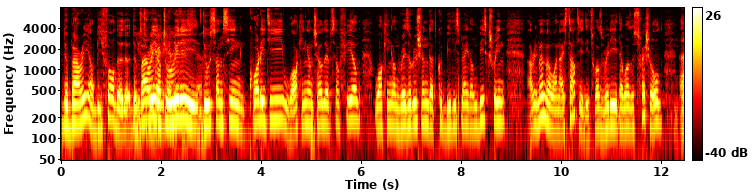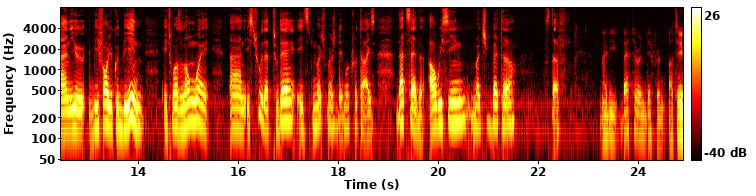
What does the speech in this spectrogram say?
the barrier before the, the, the barrier to really, to really yeah. do something quality working on shadow depth of field working on resolution that could be displayed on big screen i remember when i started it was really there was a threshold and you before you could be in it was a long way and it's true that today it's much much democratized that said are we seeing much better stuff maybe better and different are two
